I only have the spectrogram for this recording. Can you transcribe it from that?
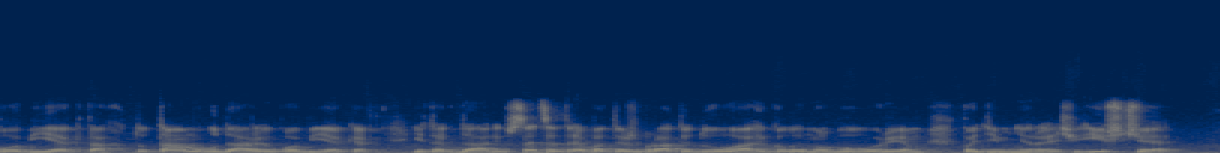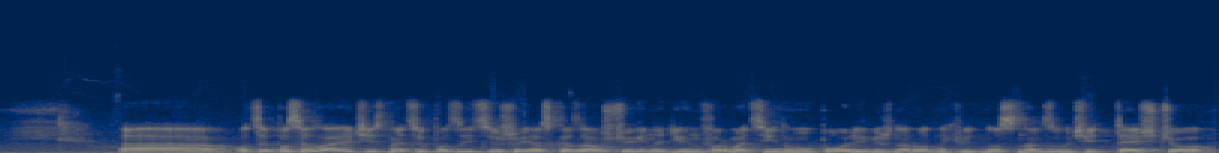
по об'єктах, то там ударив по об'єктах і так далі. Все це треба теж брати до уваги, коли ми обговорюємо подібні речі. І ще. А, оце посилаючись на цю позицію, що я сказав, що іноді в інформаційному полі в міжнародних відносинах звучить те, що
